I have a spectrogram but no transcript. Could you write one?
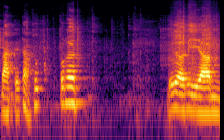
đạt cái cảm xúc tốt hơn. Bây giờ thì um,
